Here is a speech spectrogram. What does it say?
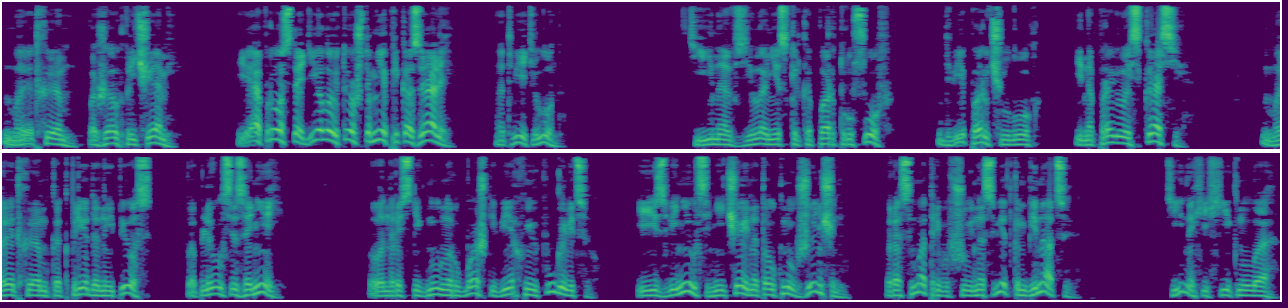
Мэтхэм пожал плечами. «Я просто делаю то, что мне приказали», — ответил он. Тина взяла несколько пар трусов, две пары чулок и направилась к кассе. Мэтхэм, как преданный пес, поплелся за ней. Он расстегнул на рубашке верхнюю пуговицу и извинился, нечаянно толкнув женщину, рассматривавшую на свет комбинацию. Тина хихикнула,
